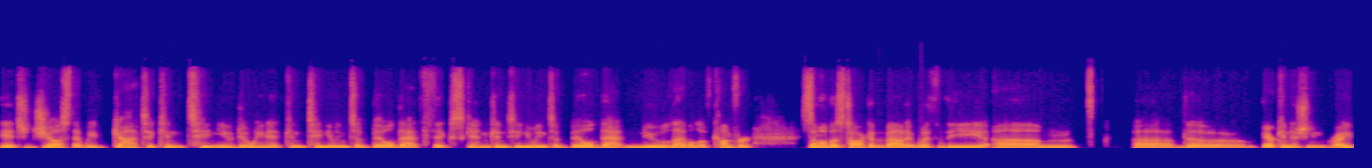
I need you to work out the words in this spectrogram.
It's just that we've got to continue doing it, continuing to build that thick skin, continuing to build that new level of comfort. Some of us talk about it with the um, uh, the air conditioning, right,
